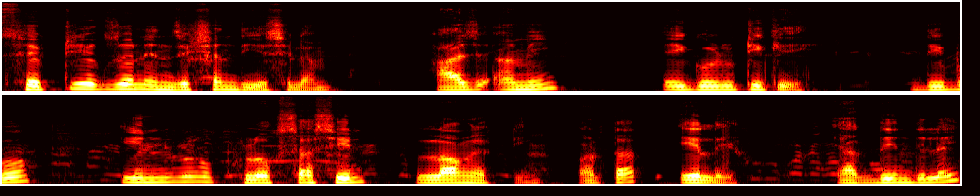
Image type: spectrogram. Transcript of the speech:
সেফটি একজন ইনজেকশন দিয়েছিলাম। আজ আমি এই গরুটিকে দিব ইনরোফ্লোক্সাসিন লং অ্যাক্টিং অর্থাৎ এলে। একদিন দিলেই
